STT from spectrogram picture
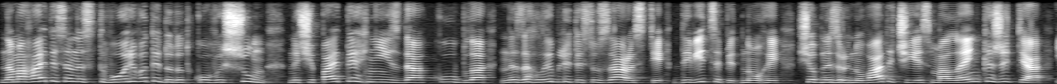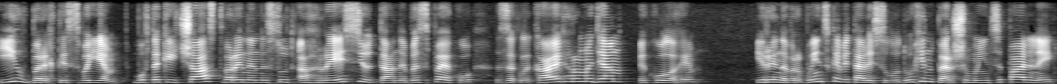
намагайтеся не створювати додатковий шум, не чіпайте гнізда, кубла, не заглиблюйтесь у зарості, дивіться під ноги, щоб не зруйнувати чиєсь маленьке життя і вберегти своє. Бо в такий час тварини несуть агресію та небезпеку, закликають громадян екологи. Ірина Вербинська, Віталій Солодухін, перший муніципальний.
